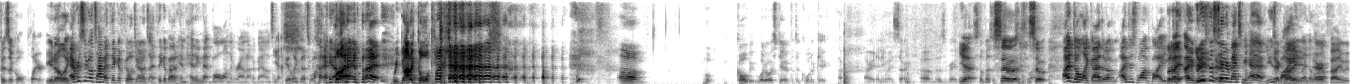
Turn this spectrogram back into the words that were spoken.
physical player. You know, like Every single time I think of Phil Jones, I think about him heading that ball on the ground out of bounds. And I feel like that's why. But- but we got a goal kick. um, Colby, what do I stand for the corner kick? All right, anyways, sorry. Um, that was a very bad yeah. Sylvester So so I don't like either of them. I just want Bailly. But I- I agree. Use the Eric- center backs we have. Use Eric Bailly, and Lindelof. Eric Bailly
